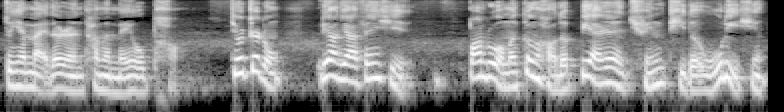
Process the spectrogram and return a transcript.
这些买的人他们没有跑。就这种量价分析，帮助我们更好的辨认群体的无理性。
